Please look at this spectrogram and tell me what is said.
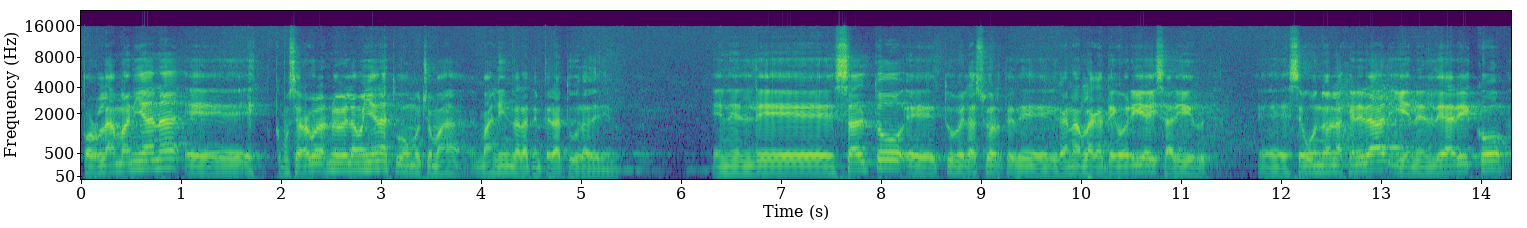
por la mañana, eh, como se largó a las 9 de la mañana, estuvo mucho más, más linda la temperatura, diríamos. En el de salto eh, tuve la suerte de ganar la categoría y salir eh, segundo en la general. Y en el de Areco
